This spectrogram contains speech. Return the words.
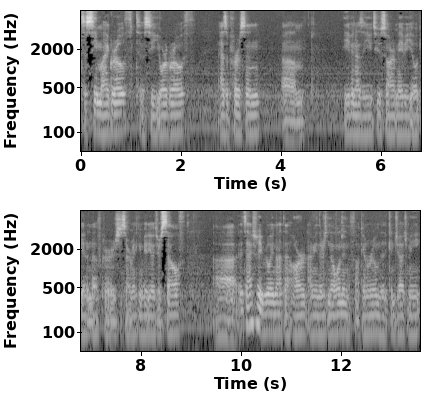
to see my growth, to see your growth as a person, um, even as a YouTube star, maybe you'll get enough courage to start making videos yourself. Uh, it's actually really not that hard. I mean, there's no one in the fucking room that can judge me.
